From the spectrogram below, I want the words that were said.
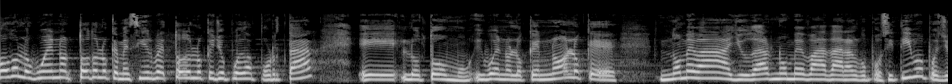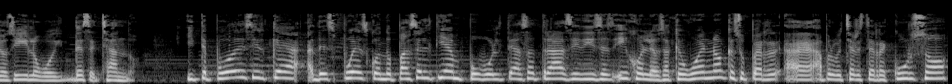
todo lo bueno, todo lo que me sirve, todo lo que yo puedo aportar, eh, lo tomo. Y bueno, lo que no, lo que no me va a ayudar, no me va a dar algo positivo, pues yo sí lo voy desechando. Y te puedo decir que después, cuando pasa el tiempo, volteas atrás y dices, híjole, o sea, qué bueno que super eh, aprovechar este recurso.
